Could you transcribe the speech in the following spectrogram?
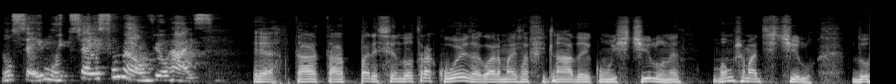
Não sei muito se é isso não, viu, Raíssa? É, tá, tá parecendo outra coisa, agora mais afinado aí com o estilo, né? Vamos chamar de estilo do,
